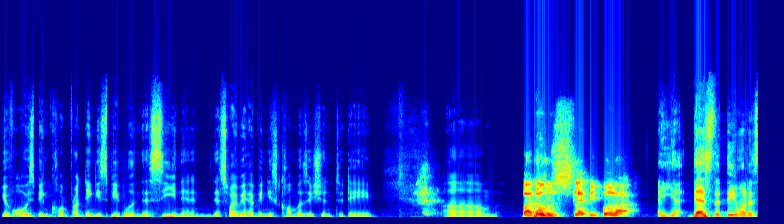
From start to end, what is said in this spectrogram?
you've always been confronting these people in the scene. And that's why we're having this conversation today. Um, but don't slap people lah. yeah, that's the thing I want to say.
